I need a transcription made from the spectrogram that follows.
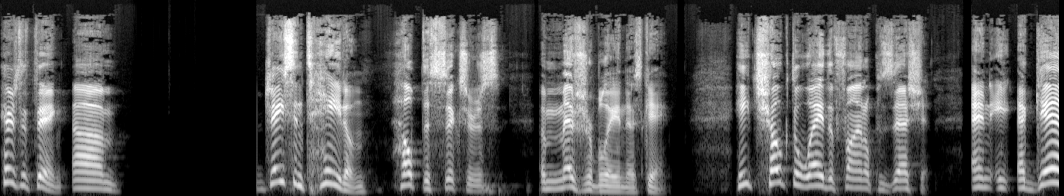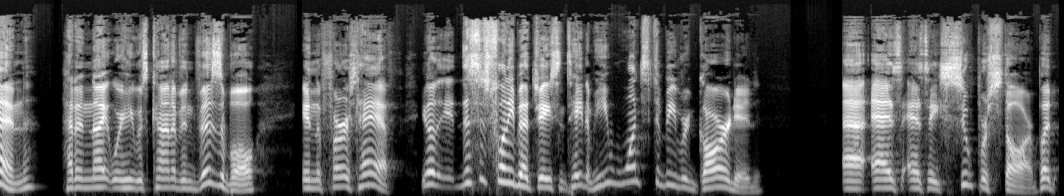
here's the thing: um, Jayson Tatum helped the Sixers immeasurably in this game. He choked away the final possession, and again had a night where he was kind of invisible in the first half. You know, this is funny about Jayson Tatum. He wants to be regarded uh, as as a superstar, but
